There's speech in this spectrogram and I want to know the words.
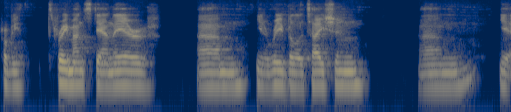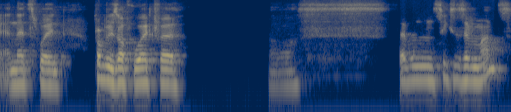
probably three months down there of um, you know rehabilitation. Um, yeah, and that's when probably was off work for oh, seven, six or seven months,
